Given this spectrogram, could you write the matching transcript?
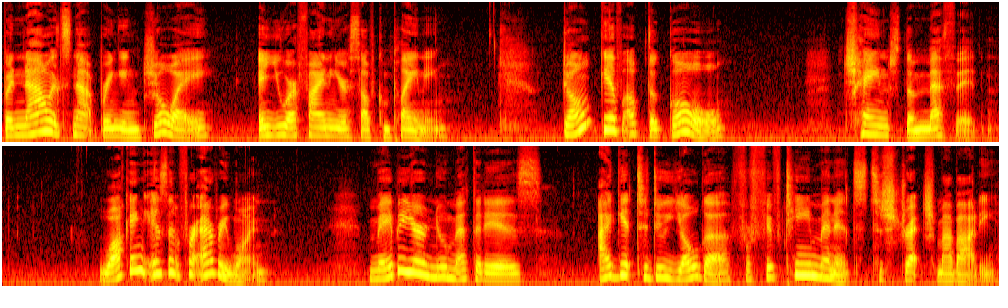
but now it's not bringing joy and you are finding yourself complaining. Don't give up the goal, change the method. Walking isn't for everyone. Maybe your new method is I get to do yoga for 15 minutes to stretch my body.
